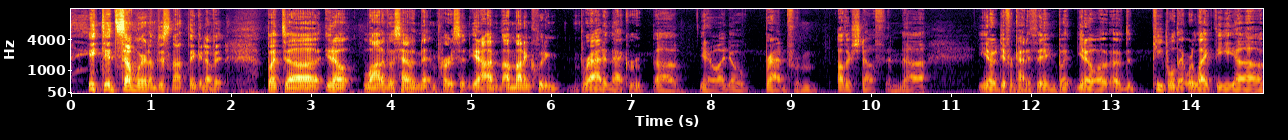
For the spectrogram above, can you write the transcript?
we did somewhere, and I'm just not thinking of it. But uh, you know, a lot of us haven't met in person. Yeah, I'm I'm not including Brad in that group. Uh, you know, I know Brad from other stuff, and uh, you know, different kind of thing. But you know, of the people that were like the uh,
